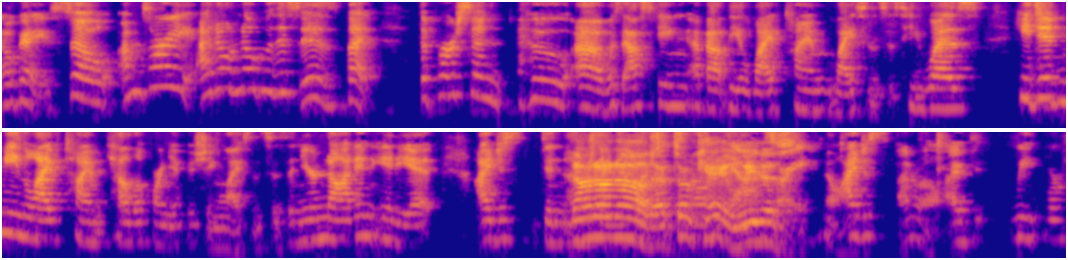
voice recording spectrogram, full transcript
Okay, so I'm sorry, I don't know who this is, but the person who uh, was asking about the lifetime licenses, he was he did mean lifetime California fishing licenses, and you're not an idiot. I just didn't. No, no, no, that's okay. yeah, We I'm just- sorry. No, I just I don't know. I we were,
